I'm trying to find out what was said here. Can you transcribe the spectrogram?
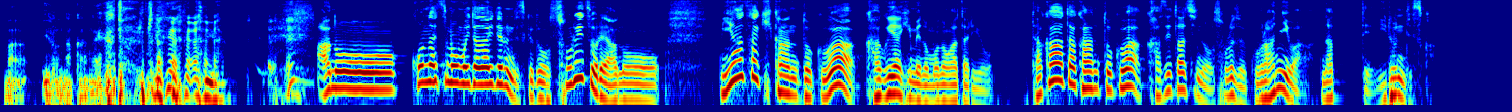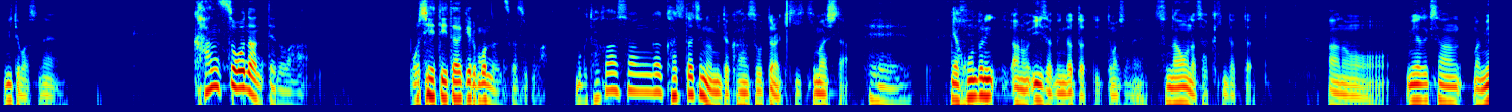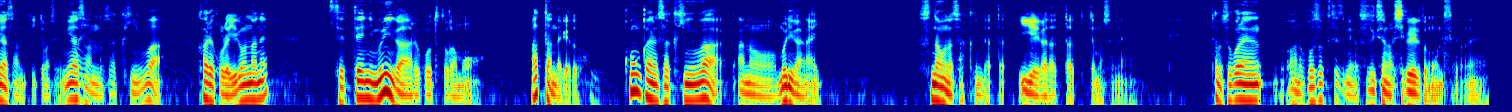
まあいろんな考え方あるなっていう。あのー、こんな質問も頂いてるんですけどそれぞれあのー、宮崎監督は「かぐや姫の物語」を高畑監督は「風立ちの」それぞれご覧にはなっているんですか？見てますね。感想なんてのは教えていただけるもんなんですかそれは？僕高橋さんが「風立ちの」を見た感想ってのは聞きました。へえいや本当にあのいい作品だったって言ってましたね。素直な作品だったって。あの宮崎さん、まあ、宮さんって言ってましたけど宮さんの作品は、かれこれいろんなね設定に無理があることとかもあったんだけど、今回の作品はあの無理がない。素直な作品だった。いい映画だったって言ってましたね。多分そこら辺あの補足説明を鈴木さんがしてくれると思うんですけどね。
